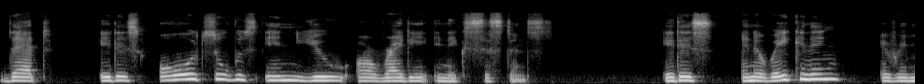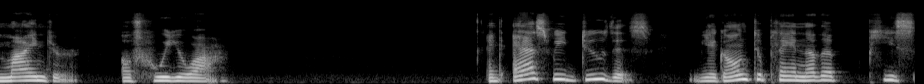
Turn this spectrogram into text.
that it is also within you already in existence. It is an awakening, a reminder of who you are. And as we do this, we are going to play another piece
